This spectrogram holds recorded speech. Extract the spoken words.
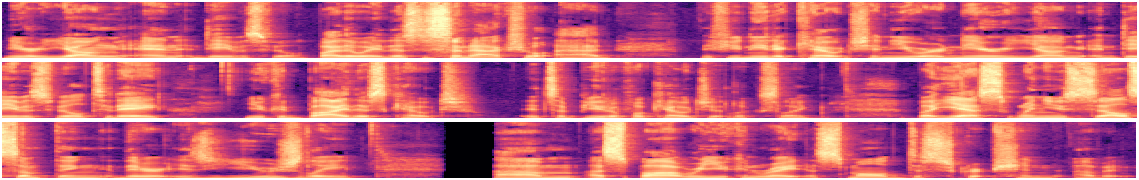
near Yonge and Davisville. By the way, this is an actual ad. If you need a couch and you are near Yonge and Davisville today, you could buy this couch. It's a beautiful couch, it looks like. But yes, when you sell something, there is usually um, a spot where you can write a small description of it.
